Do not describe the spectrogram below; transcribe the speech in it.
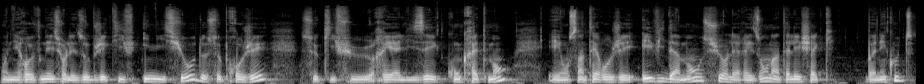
On y revenait sur les objectifs initiaux de ce projet, ce qui fut réalisé concrètement, et on s'interrogeait évidemment sur les raisons d'un tel échec. Bonne écoute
